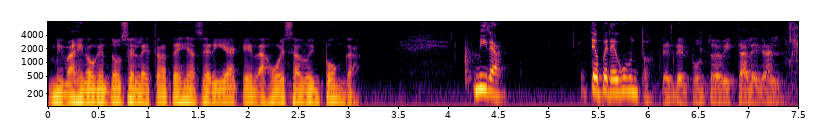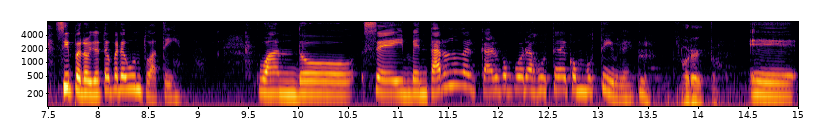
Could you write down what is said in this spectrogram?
Me imagino que entonces la estrategia sería que la jueza lo imponga. Mira, te pregunto. Desde el punto de vista legal. Sí, pero yo te pregunto a ti. Cuando se inventaron lo del cargo por ajuste de combustible. Correcto. Eh,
